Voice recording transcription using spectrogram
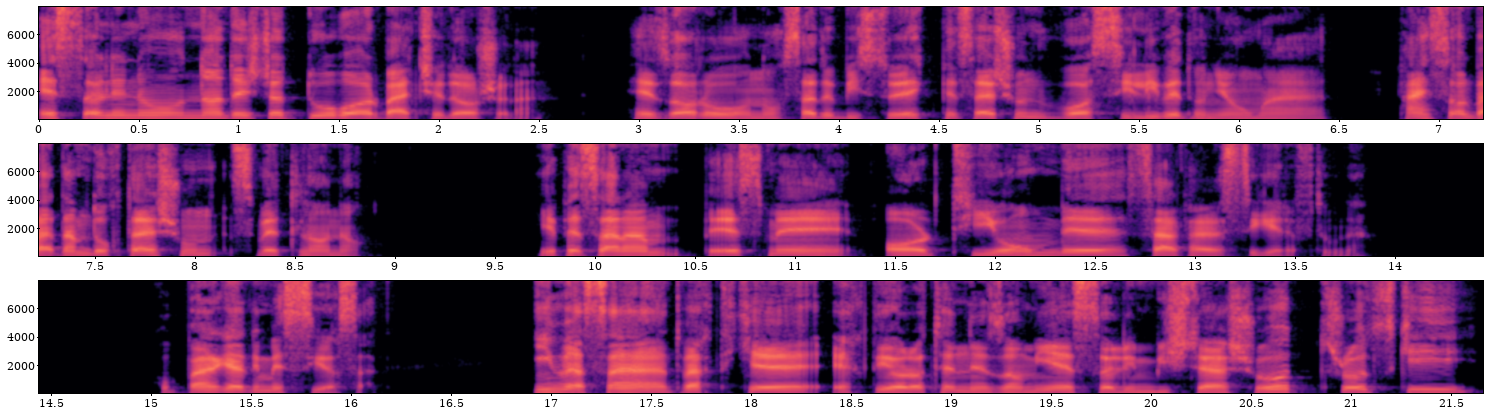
استالین و نادژدا دو بار بچه دار شدن. 1921 پسرشون واسیلی به دنیا اومد. پنج سال بعدم دخترشون سوتلانا. یه پسرم به اسم آرتیوم به سرپرستی گرفته بودن. خب برگردیم به سیاست. این وسط وقتی که اختیارات نظامی استالین بیشتر شد تروتسکی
